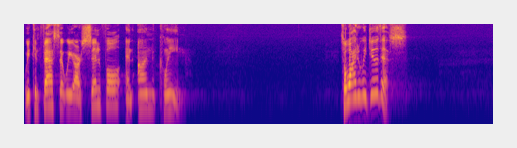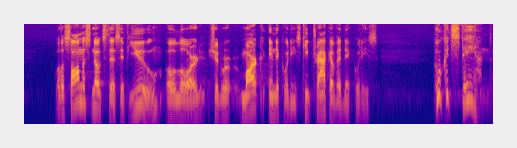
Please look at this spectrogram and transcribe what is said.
we confess that we are sinful and unclean. So, why do we do this? Well, the psalmist notes this If you, O Lord, should mark iniquities, keep track of iniquities, who could stand?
